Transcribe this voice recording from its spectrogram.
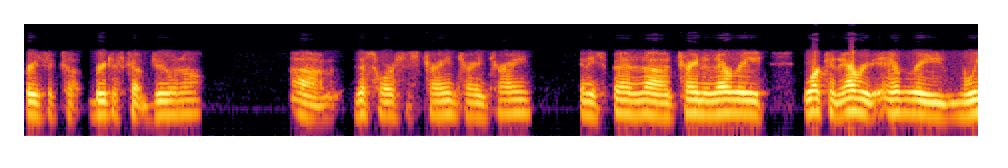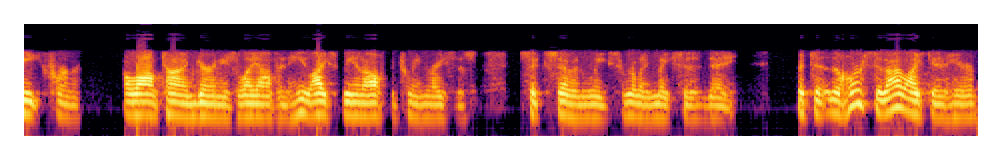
Breeders' Cup, Breeders' Cup Juvenile. Um, this horse is trained, trained, trained, and he's been uh, training every, working every every week for a long time during his layoff, and he likes being off between races. Six, seven weeks really makes his day. But the, the horse that I liked in here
